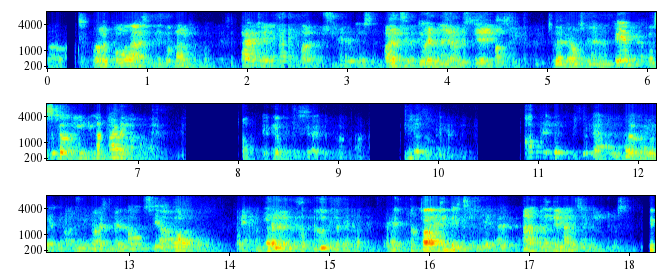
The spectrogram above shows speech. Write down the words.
我好。I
